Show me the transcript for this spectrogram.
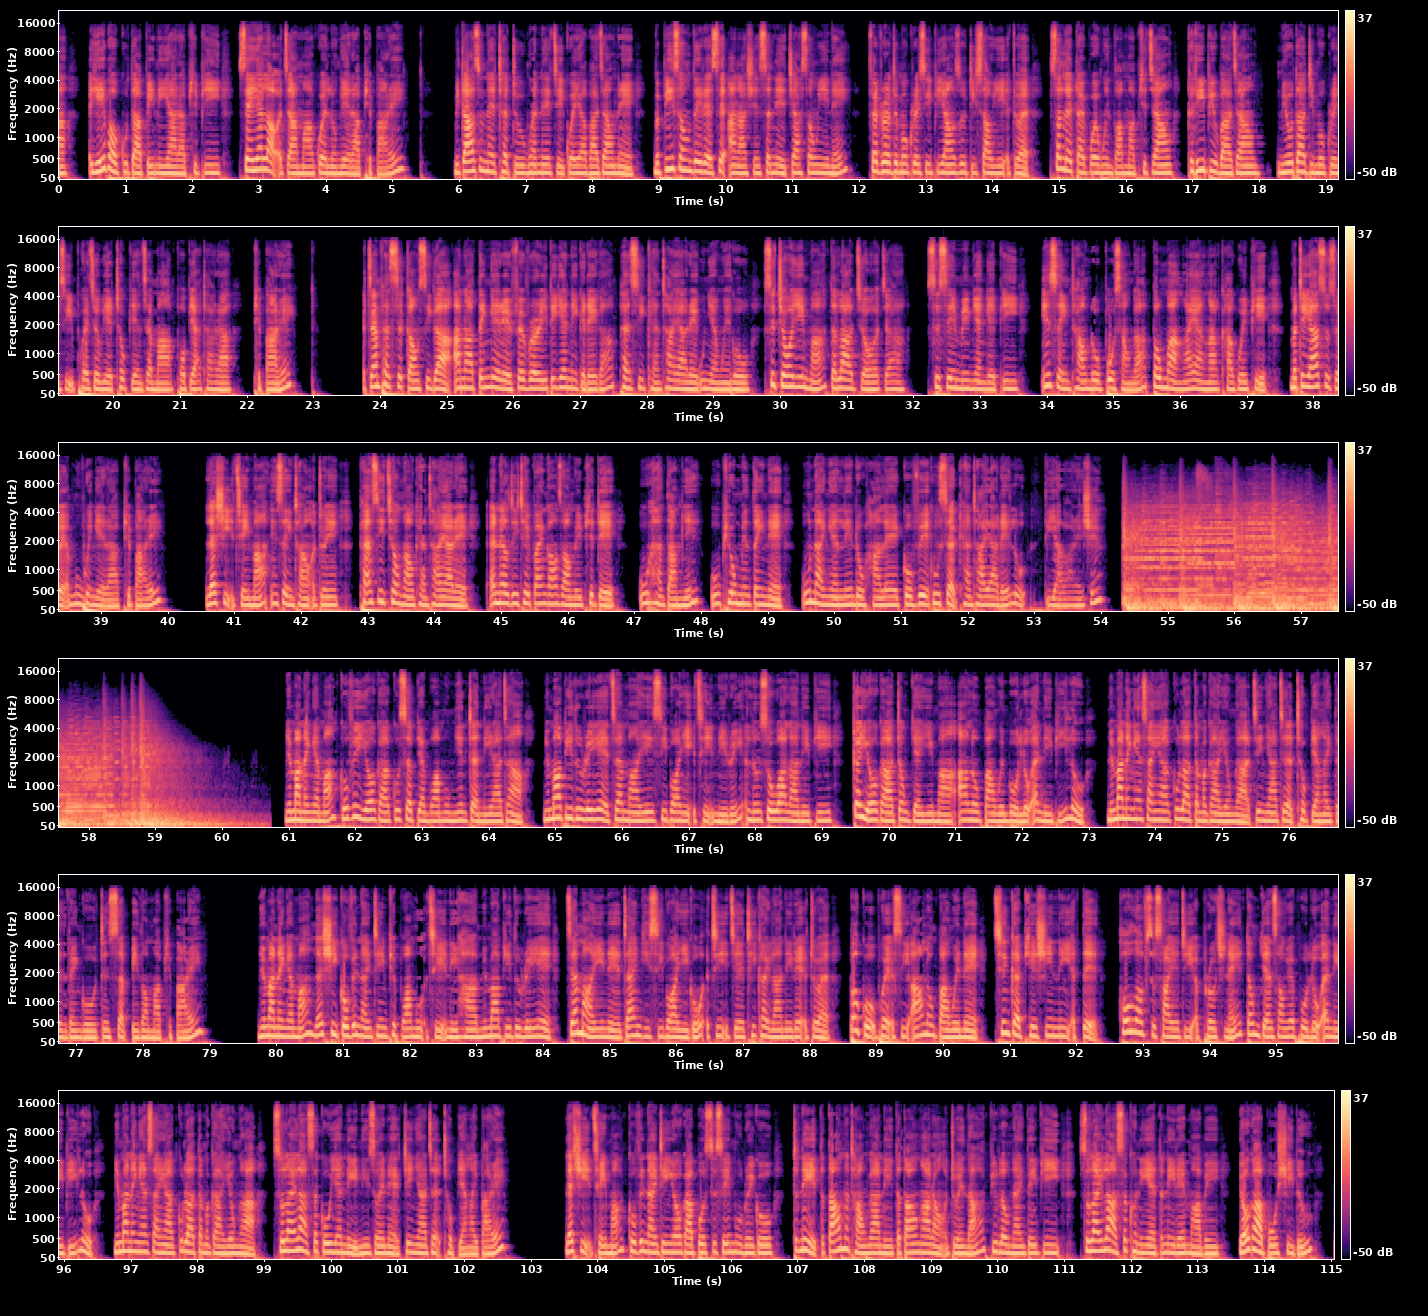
အရေးပေါ်ကုသပေးနေရတာဖြစ်ပြီး10ရက်လောက်အကြာမှာကွယ်လွန်ခဲ့တာဖြစ်ပါတယ်။မိသားစုနဲ့ထပ်တူဝမ်းနည်းကြေကွဲရပါကြောင်းနဲ့မပြီးဆုံးသေးတဲ့စစ်အာဏာရှင်စနစ်ကြာဆုံးရေးနဲ့ Federal Democracy ပြည်အောင်စုတည်ဆောက်ရေးအတွက် ဆက်လက်တိုက်ပွဲဝင်သွားမှာဖြစ်ကြောင်းကတိပြုပါကြောင်းမြို့သားဒီမိုကရေစီအဖွဲ့ချုပ်ရဲ့ထုတ်ပြန်ချက်မှာဖော်ပြထားတာဖြစ်ပါတယ်။အကြံဖက်စစ်ကောင်စီကအာဏာသိမ်းခဲ့တဲ့ February 1ရက်နေ့ကတည်းကဖမ်းဆီးခံထားရတဲ့ဦးညံဝင်းကိုစစ်ကြောရေးမှာတလကျော်ကြာစစ်ဆေးမေးမြန်းခဲ့ပြီးအင်းစိန်ထောင်တို့ပို့ဆောင်ကပုံမှန်905ခါခွေးဖြစ်မတရားဆွဆွဲအမှုဖွင့်ခဲ့တာဖြစ်ပါတယ်။လက်ရှိအချိန်မှာအင်းစိန်ထောင်အတွင်းဖမ်းဆီးချုပ်နှောင်ခံထားရတဲ့ NLD ထိပ်ပိုင်းခေါင်းဆောင်တွေဖြစ်တဲ့ဦးဟန်တာမြင့်ဦးဖြိုးမင်းသိန်းနဲ့ဦးနိုင်ငံလင်းတို့ဟာလည်းကိုဗစ်ကူးစက်ခံထားရတယ်လို့သိရပါတယ်ရှင်။မြန်မာနိုင်ငံမှာကိုဗစ်ရောဂါကူးစက်ပြန့်ပွားမှုမြင့်တက်နေတာကြောင့်မြန်မာပြည်သူတွေရဲ့ကျန်းမာရေးစီးပွားရေးအခြေအနေတွေအလွန်ဆိုးဝါးလာနေပြီးကပ်ရောဂါတုံ့ပြန်ရေးမှာအားလုံးပါဝင်ဖို့လိုအပ်နေပြီလို့ မြန်မာနိုင်ငံဆိုင်ရာကုလသမဂ္ဂယုံကကြေညာချက်ထုတ်ပြန်လိုက်တဲ့သတင်းကိုတင်ဆက်ပေးသွားမှာဖြစ်ပါတယ်။မြန်မာနိုင်ငံမှာလက်ရှိ COVID-19 ဖြစ်ပွားမှုအခြေအနေဟာမြန်မာပြည်သူတွေရဲ့ကျန်းမာရေးနဲ့တိုင်းပြည်စီးပွားရေးကိုအကြီးအကျယ်ထိခိုက်လာနေတဲ့အတွက်ပုဂ္ဂိုလ်အဖွဲ့အစည်းအားလုံးပါဝင်တဲ့ချင်းကပ်ဖြည့်ရှင်းနည်းအသစ် whole of society approach နဲ့တုံ့ပြန်ဆောင်ရွက်ဖို့လိုအပ်နေပြီလို့မြန်မာနိုင်ငံဆိုင်ရာကုလသမဂ္ဂယုံကဇူလိုင်လ19ရက်နေ့နေ့စွဲနဲ့ကြေညာချက်ထုတ်ပြန်လိုက်ပါတယ်။ လက်ရှိအချိန်မှာ COVID-19 ရောဂါပိုးစစ်ဆေးမှုတွေကိုတနေ့12000ကနေ15000အတွင်းသာပြုလုပ်နိုင်သေးပြီးဇူလိုင်လ18ရက်တနေ့တည်းမှာပင်ယောဂါပိုးရှိသူ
